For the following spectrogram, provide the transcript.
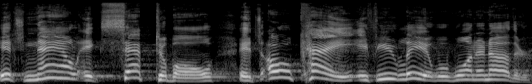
it's now acceptable. It's okay if you live with one another.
